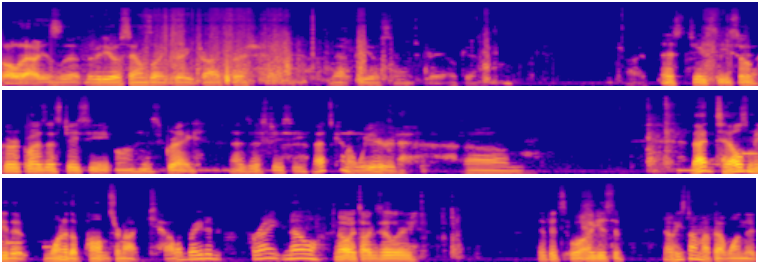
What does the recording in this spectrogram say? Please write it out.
Oh, that is the, the video sounds like great. Drive fresh. That video sounds great. Okay. SJC. So Yeah. Gurko has SJC on his Greg has SJC. That's kind of weird. Um, that tells me that one of the pumps are not calibrated right. No, No, it's auxiliary. If it's well, I guess if no, he's talking about that one that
